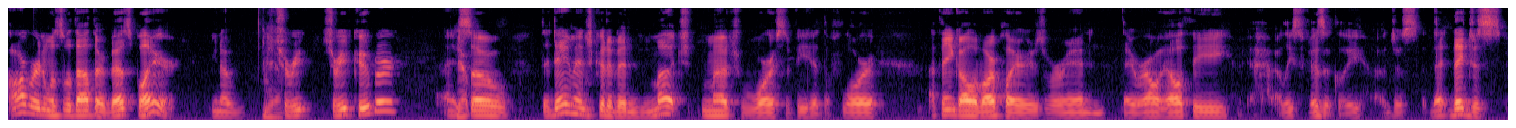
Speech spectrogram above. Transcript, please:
Auburn was without their best player. You know, Yeah. Sharife, Sharife Cooper. And Yep. So the damage could have been much, much worse if he hit the floor. I think all of our players were in and they were all healthy, at least physically. Just they, they just,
